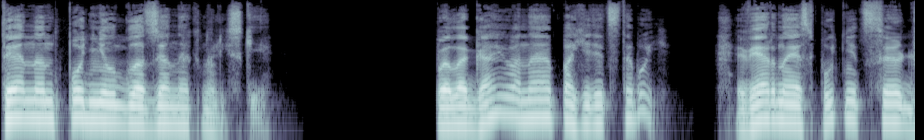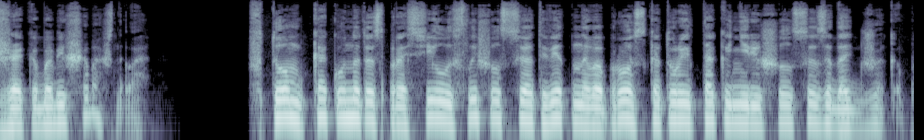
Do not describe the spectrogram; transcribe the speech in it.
Теннант поднял глаза на окно Лиски. «Полагаю, она поедет с тобой. Верная спутница Джекоба Бесшабашного». В том, как он это спросил, слышался ответ на вопрос, который так и не решился задать Джекоб.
